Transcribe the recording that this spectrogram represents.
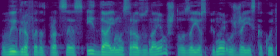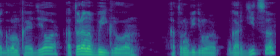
выиграв этот процесс. И да, и мы сразу узнаем, что за ее спиной уже есть какое-то громкое дело, которое она выиграла, которым, видимо, гордится.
